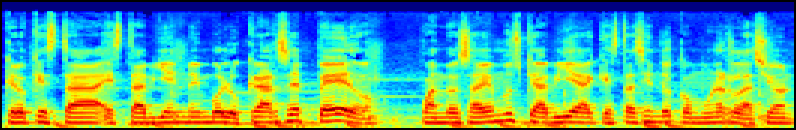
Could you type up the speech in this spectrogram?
creo que está, está bien no involucrarse, pero cuando sabemos que había, que está siendo como una relación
